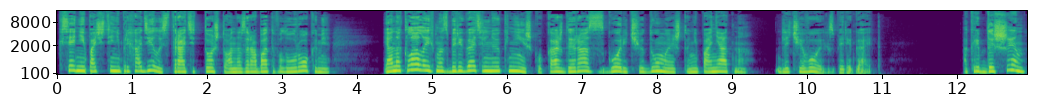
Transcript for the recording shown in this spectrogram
Ксении почти не приходилось тратить то, что она зарабатывала уроками, и она клала их на сберегательную книжку, каждый раз с горечью думая, что непонятно, для чего их сберегает. А крепдышин,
